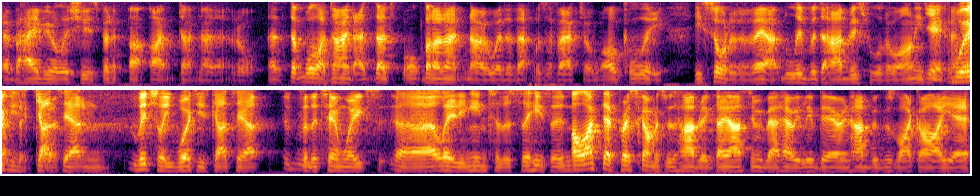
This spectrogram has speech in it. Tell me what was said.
uh, behavioural issues, but I, I don't know that at all. That's well, I don't know that. That's all, but I don't know whether that was a factor. Well, clearly he sorted it out. Lived with the Hardwicks for a little while. And he's Yeah, worked his guts so- out and literally worked his guts out for the 10 weeks uh, leading into the season. I like that press conference with Hardwick. They asked him about how he lived there, and Hardwick was like, "Oh yeah,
